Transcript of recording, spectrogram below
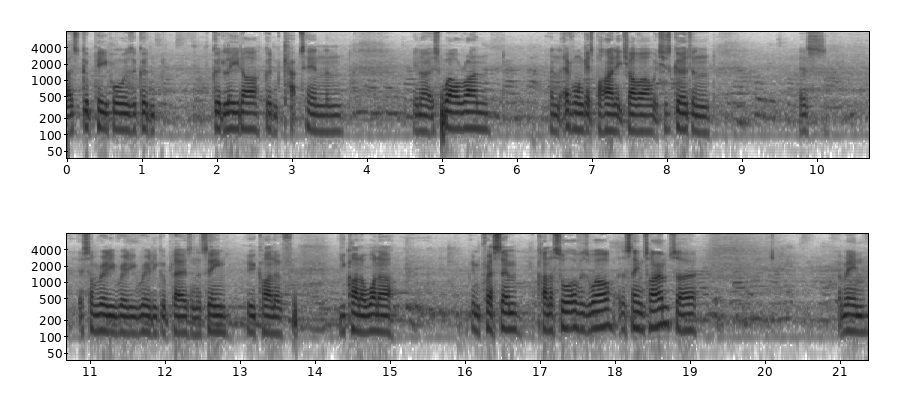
it's good people, it's a good good leader, good captain, and you know, it's well run, and everyone gets behind each other, which is good, and there's there's some really, really, really good players in the team who kind of you kind of want to impress them, kind of sort of as well at the same time. So, I mean,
